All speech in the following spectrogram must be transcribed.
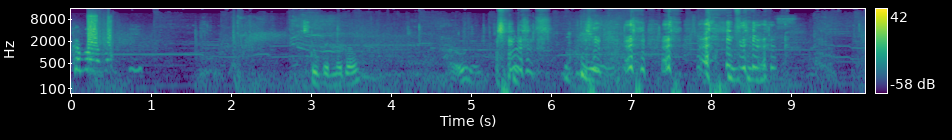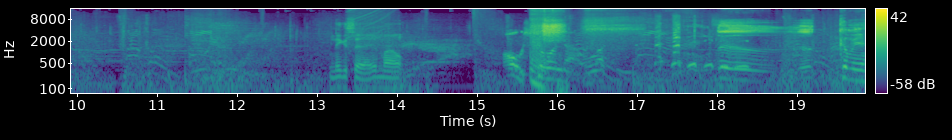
Come on, monkey. Stupid nigga. Oh, Nigga said, hey, Mo. oh, Sean got lucky. Come here.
